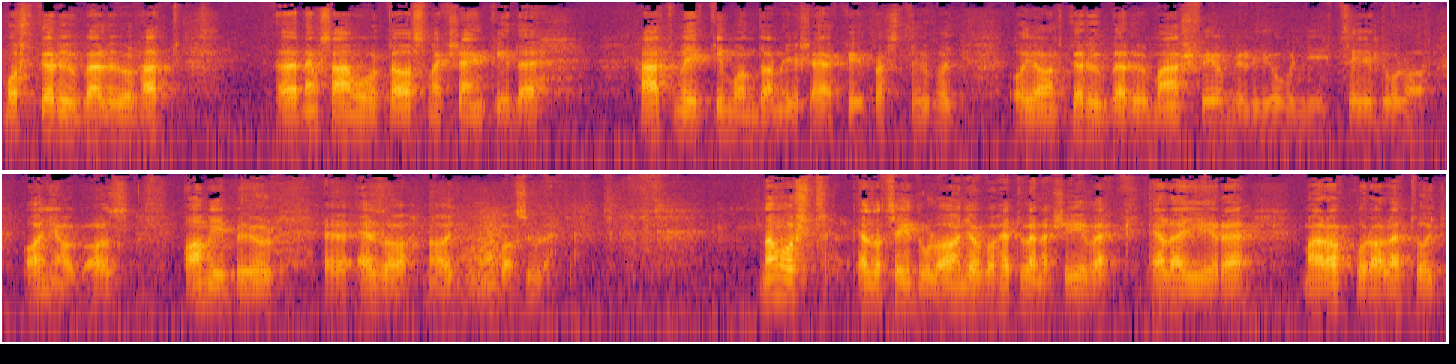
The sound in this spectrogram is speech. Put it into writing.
most körülbelül, hát nem számolta azt meg senki, de hát még kimondani is elképesztő, hogy olyan körülbelül másfél milliónyi cédula anyag az, amiből ez a nagy munka született. Na most ez a cédula anyag a 70-es évek elejére már akkora lett, hogy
